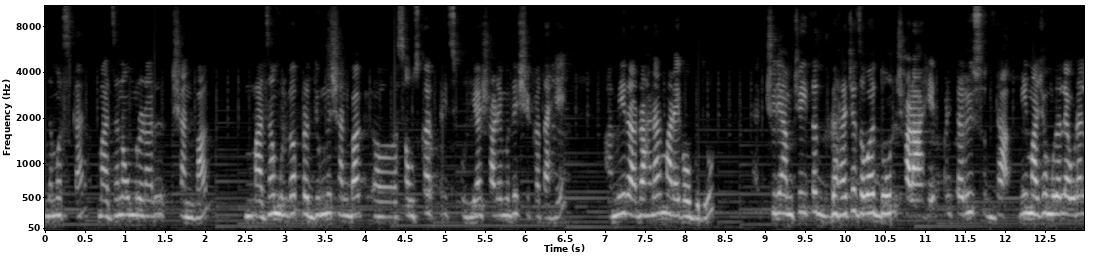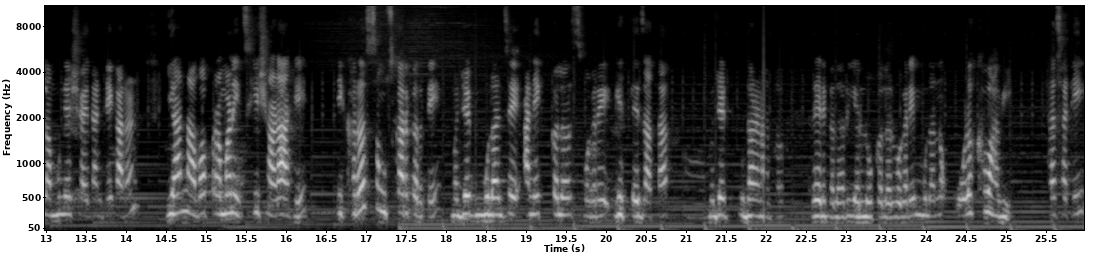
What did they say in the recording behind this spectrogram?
नमस्कार माझं नाव मृणाल शानबाग. माझा मुलगा प्रद्युम्न शानबाग संस्कार प्री स्कूल या शाळेमध्ये शिकत आहे. आम्ही रा- राहणार माळेगाव बुद्रुक. ऍक्च्युली आमच्या इथं घराच्या जवळ दोन शाळा आहेत पण तरी सुद्धा मी माझ्या मुलाला एवढ्या लांबून या शाळेत आणते कारण या नावाप्रमाणेच ही शाळा आहे. ती खरंच संस्कार करते. म्हणजे मुलांचे अनेक कलर्स वगैरे घेतले जातात. म्हणजे उदाहरणार्थ रेड कलर येल्लो कलर वगैरे मुलांना ओळख व्हावी. ह्यासाठी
